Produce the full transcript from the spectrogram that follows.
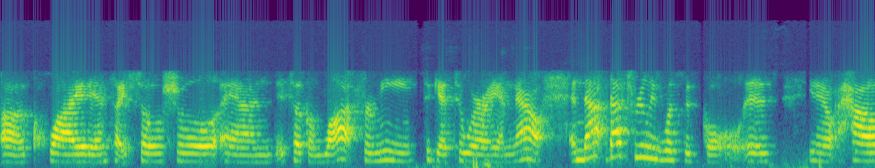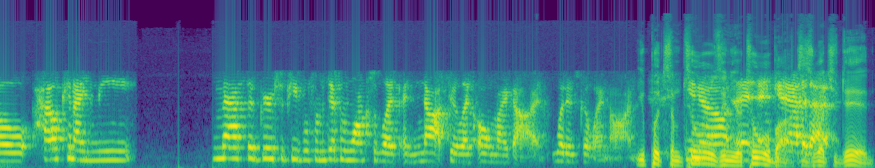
uh, quiet, antisocial, and it took a lot for me to get to where I am now. And that that's really was the goal is you know how how can I meet massive groups of people from different walks of life and not feel like oh my god what is going on You put some You tools know, in your and- and toolbox, out is what you did.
